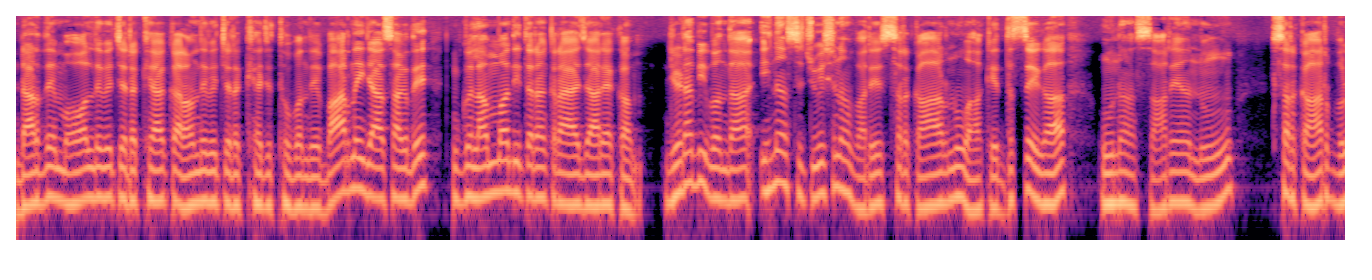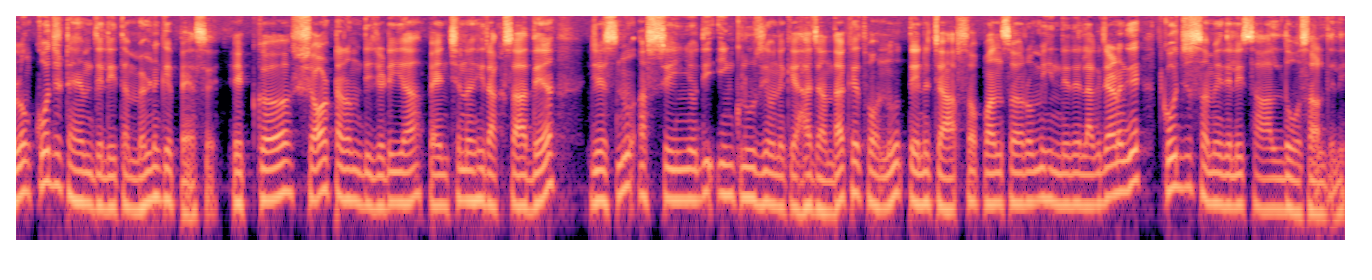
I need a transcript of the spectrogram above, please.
ਡਰ ਦੇ ਮਾਹੌਲ ਦੇ ਵਿੱਚ ਰੱਖਿਆ, ਘਰਾਂ ਦੇ ਵਿੱਚ ਰੱਖਿਆ, ਜਿੱਥੋਂ ਬੰਦੇ ਬਾਹਰ ਨਹੀਂ ਜਾ ਸਕਦੇ, ਗੁਲਾਮਾਂ ਦੀ ਤਰ੍ਹਾਂ ਕਰਾਇਆ ਜਾ ਰਿਹਾ ਕੰਮ। ਜਿਹੜਾ ਵੀ ਬੰਦਾ ਇਹਨਾਂ ਸਿਚੁਏਸ਼ਨਾਂ ਬਾਰੇ ਸਰਕਾਰ ਨੂੰ ਆ ਕੇ ਦੱਸੇਗਾ, ਉਹਨਾਂ ਸਾਰਿਆਂ ਨੂੰ ਸਰਕਾਰ ਵੱਲੋਂ ਕੁਝ ਟਾਈਮ ਦੇ ਲਈ ਤਾਂ ਮਿਲਣਗੇ ਪੈਸੇ। ਇੱਕ ਸ਼ਾਰਟ ਟਰਮ ਦੀ ਜਿਹੜੀ ਆ, ਪੈਨਸ਼ਨ ਹੀ ਰੱਖ ਸਕਦੇ ਆ ਜਿਸ ਨੂੰ ਅਸੇਨਿਓ ਦੀ ਇਨਕਲੂਜ਼ਿਵ ਨੇ ਕਿਹਾ ਜਾਂਦਾ ਕਿ ਤੁਹਾਨੂੰ 3 400 500 ਯੂਰੋ ਮਹੀਨੇ ਦੇ ਲੱਗ ਜਾਣਗੇ, ਕੁਝ ਸਮੇਂ ਦੇ ਲਈ, ਸਾਲ 2 ਸਾਲ ਦੇ ਲਈ।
